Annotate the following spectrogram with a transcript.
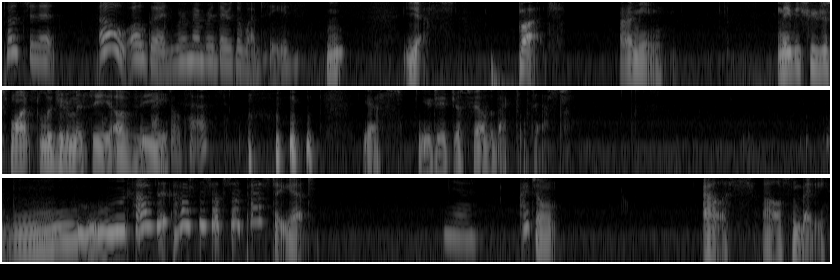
Posted it. Oh, oh, good. Remember, there's a web seed. Hmm? Yes. But, I mean, maybe she just wants legitimacy of the. Bechdel test. Yes, you did just fail the Bechdel test. Ooh, how how's this episode past it yet? Yeah. I don't. Alice, Alice and Betty,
